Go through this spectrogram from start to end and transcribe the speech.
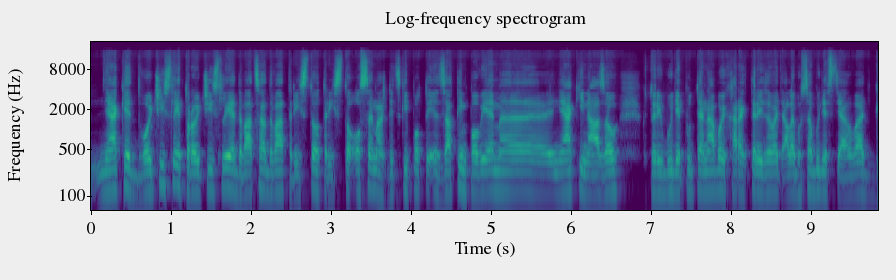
nejaké dvojčíslie, trojčíslie, 22, 300, 308 a vždycky po tý, za tým poviem e, nejaký názov, ktorý bude ten náboj charakterizovať alebo sa bude stiahovať k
